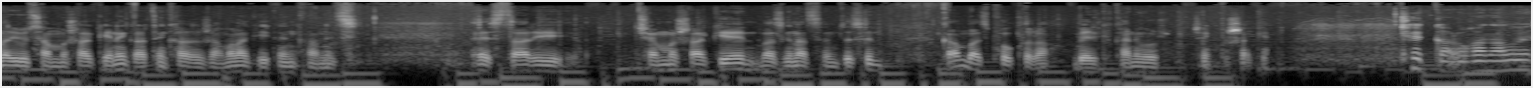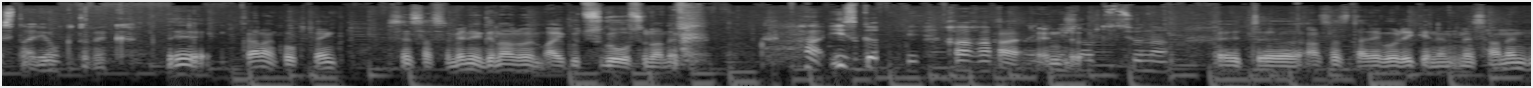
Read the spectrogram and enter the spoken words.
լրիվության մշակել ենք, արդեն քաղել ժամանակ եկան հանեցին։ Այս տարի չեմ մշակել, բայց գնացել եմ տեսել, կամ բայց փոքր է, բերք, քանի որ չենք մշակել։ Չեք կարողանալու այս տարի օգտվեք։ Դե կարանք օգտվենք, սենց ասեմ, էլի գնալու եմ այգուց գողություն անեմ։ Հա, իսկ Հա, խաղապանների միջնորդությունը Այդ ը, անցած տարի որ եկել են մեզ հանեն,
